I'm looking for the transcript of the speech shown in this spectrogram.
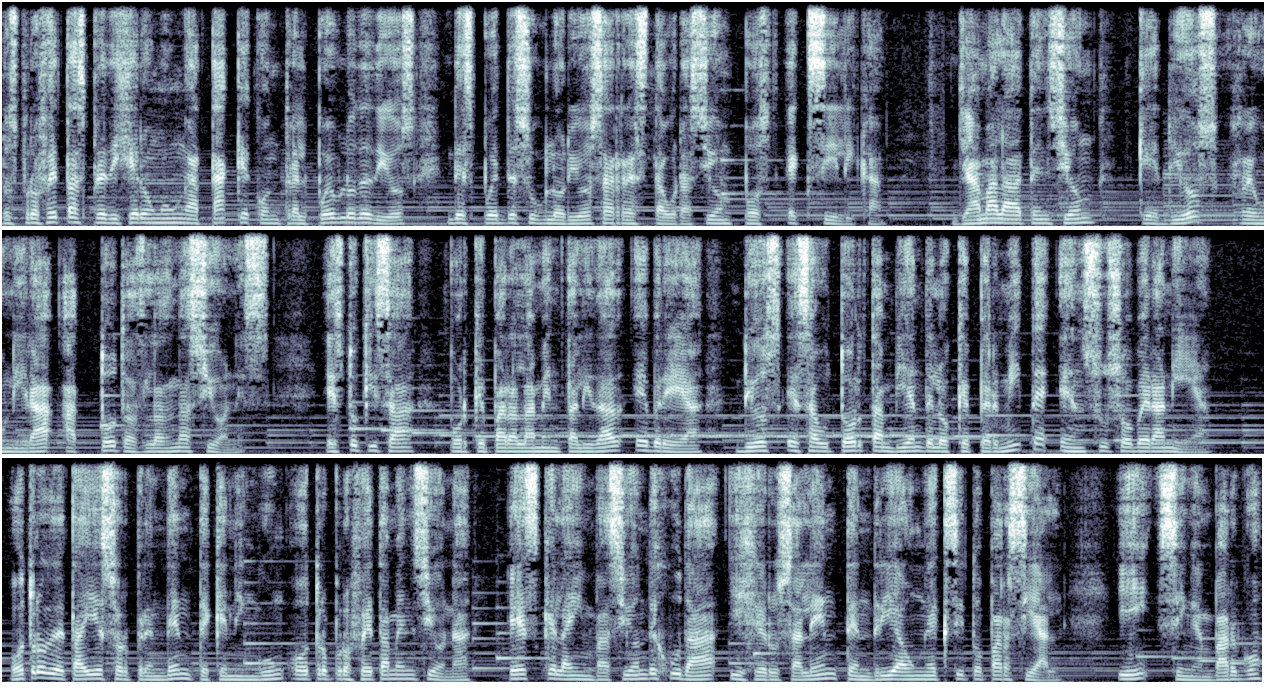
Los profetas predijeron un ataque contra el pueblo de Dios después de su gloriosa restauración post-exílica. Llama la atención que Dios reunirá a todas las naciones. Esto quizá porque para la mentalidad hebrea Dios es autor también de lo que permite en su soberanía. Otro detalle sorprendente que ningún otro profeta menciona es que la invasión de Judá y Jerusalén tendría un éxito parcial y, sin embargo,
